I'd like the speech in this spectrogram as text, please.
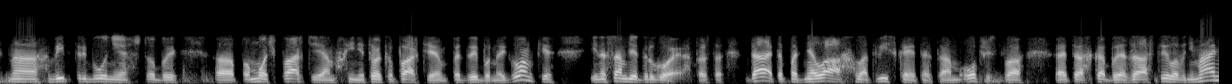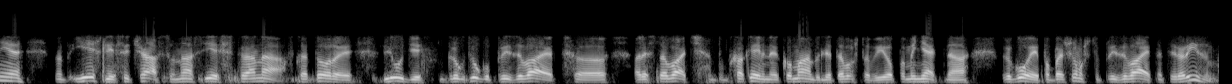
на вип-трибуне, чтобы э, помочь партиям, и не только партиям, предвыборной гонке, и на самом деле другое. Просто, да, это подняла латвийское это, там, общество, это как бы заострило внимание, но если сейчас у нас есть страна, в которой люди друг другу призывают э, арестовать хоккейную команду для того, чтобы ее поменять на другое, по большому счету призывает на терроризм,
